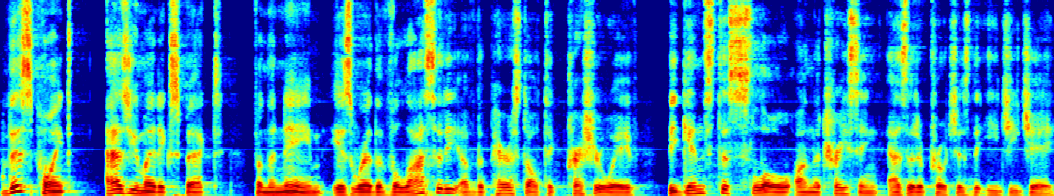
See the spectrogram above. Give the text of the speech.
This point, as you might expect from the name, is where the velocity of the peristaltic pressure wave begins to slow on the tracing as it approaches the EGJ.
